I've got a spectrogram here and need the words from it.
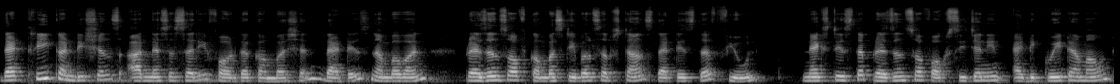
that three conditions are necessary for the combustion that is number one presence of combustible substance that is the fuel. Next is the presence of oxygen in adequate amount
